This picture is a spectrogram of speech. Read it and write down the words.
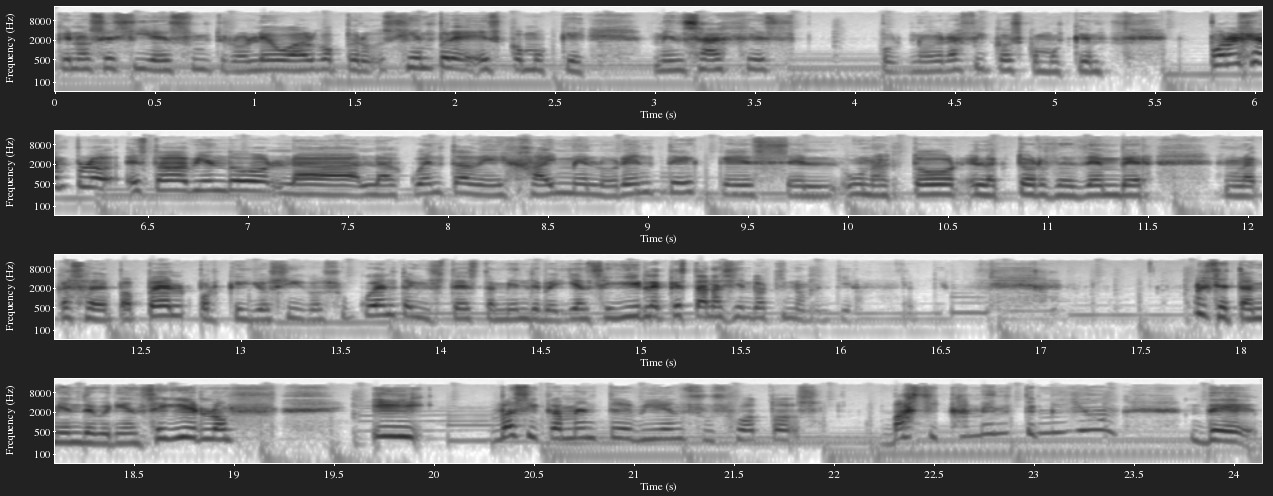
que no sé si es un troleo o algo, pero siempre es como que mensajes pornográficos como que, por ejemplo, estaba viendo la, cuenta de Jaime Lorente, que es el, un actor, el actor de Denver en la casa de papel, porque yo sigo su cuenta y ustedes también deberían seguirle. ¿Qué están haciendo aquí? No, mentira. Ustedes también deberían seguirlo. Y básicamente vi en sus fotos, básicamente millón de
